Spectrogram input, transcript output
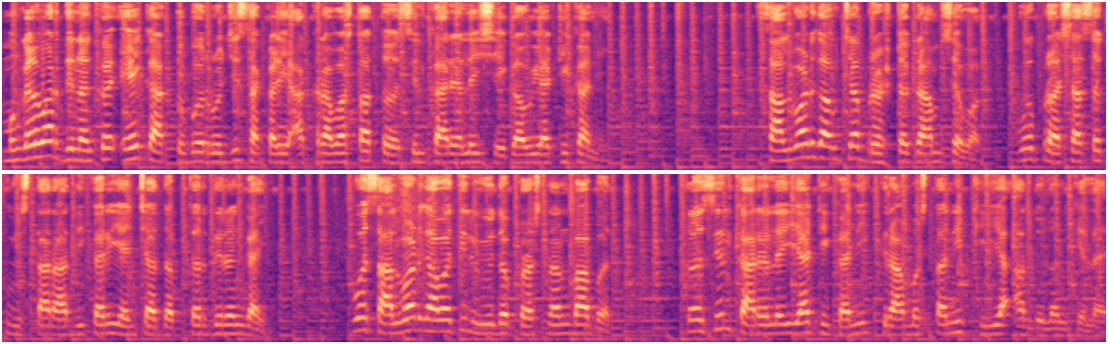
मंगळवार दिनांक एक ऑक्टोबर रोजी सकाळी अकरा वाजता तहसील कार्यालय शेगाव या ठिकाणी. सालवाड गावच्या भ्रष्ट ग्रामसेवक व प्रशासक विस्तार अधिकारी यांच्या दप्तर दिरंगाई व सालवाड गावातील विविध प्रश्नांबाबत तहसील कार्यालय या ठिकाणी ग्रामस्थांनी ठिय्या आंदोलन केलंय.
